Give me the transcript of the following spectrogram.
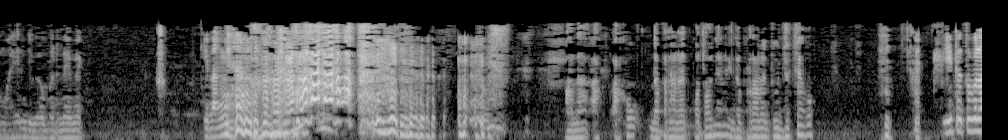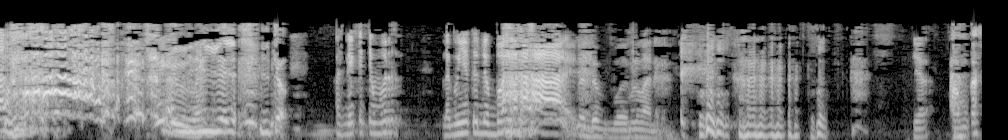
Lumayan juga berdemek. Kilangnya. Mana aku, aku udah pernah lihat fotonya nih, udah pernah lihat wujudnya aku. itu tulang. iya iya itu Pas dia kecebur lagunya tuh The Bond. Belum ada. ya, Pamungkas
